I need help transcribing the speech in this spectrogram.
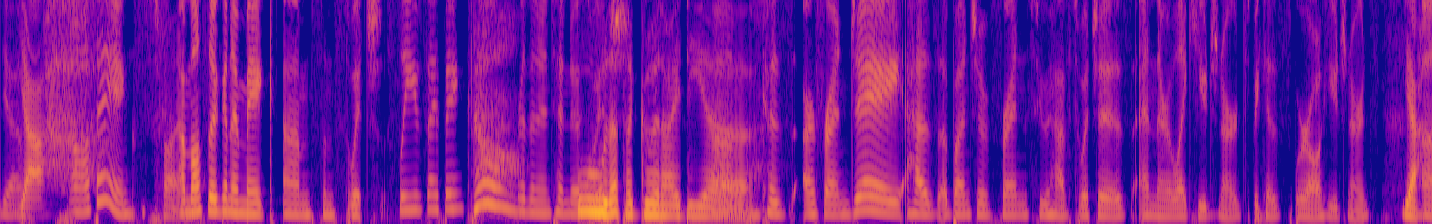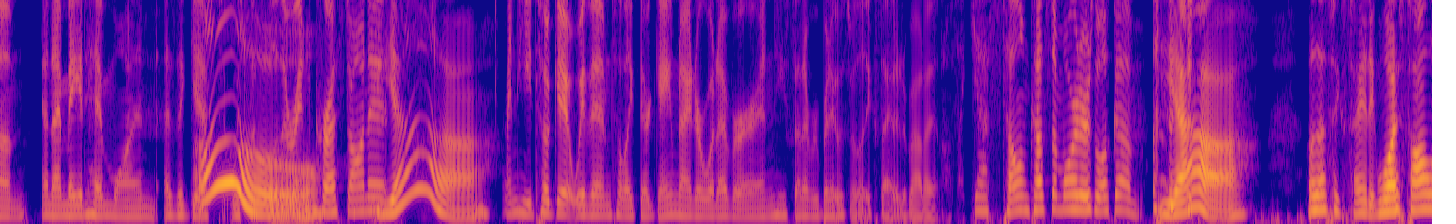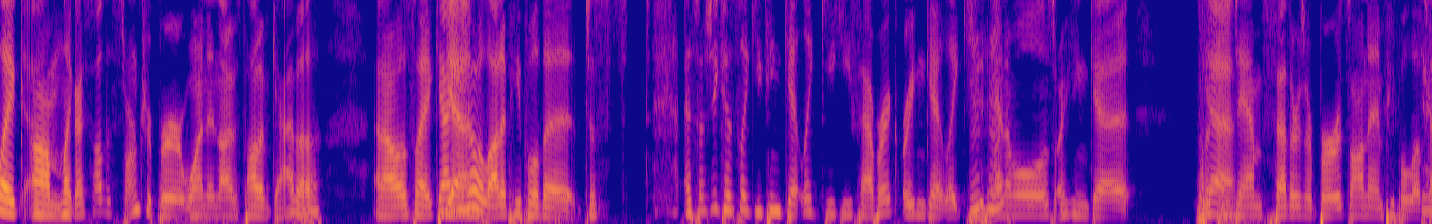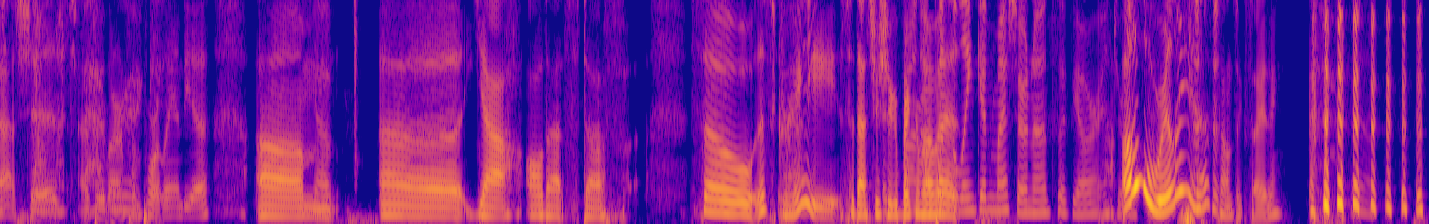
Yeah. Yeah, Oh, thanks. it's fun. I'm also gonna make um some Switch sleeves. I think for the Nintendo Ooh, that's a good idea. because our friend Jay has a bunch of friends who have Switches and they're like huge nerds because we're all huge nerds. yeah, Um, and I made him one as a gift with the Oh. Slytherin crest on it. yeah. And he took it with him to like their game night or whatever. And he said everybody was really excited about it. And I was like, yes, tell them custom orders welcome. yeah. Oh, that's exciting. Well, I saw like Yeah. um like I saw the stormtrooper one, and I thought of GABA, and I was like, yeah, Yeah. you know, a lot of people that just, especially because like you can get like geeky fabric, or you can get like cute Mhm. animals, or you can get put Yeah. some damn feathers or birds on it, and people love There's that so shit, as we learned from. Portlandia. Um, Yep. uh, yeah, all that stuff. So that's So, great. So that's your sugar baker fun. I'll put moment. the link in my show notes if y'all are interested. Oh, really? That sounds exciting.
